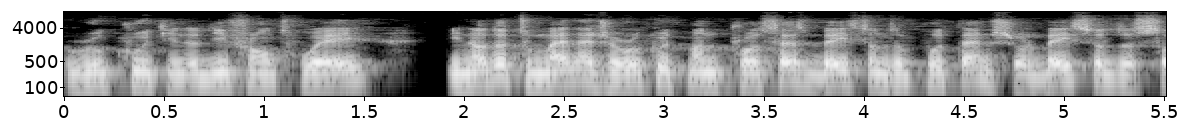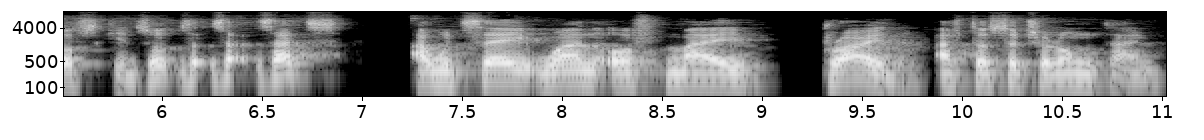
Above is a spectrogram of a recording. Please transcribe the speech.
recruit in a different way in order to manage a recruitment process based on the potential, based on the soft skills. So th- that's, I would say, one of my pride after such a long time.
